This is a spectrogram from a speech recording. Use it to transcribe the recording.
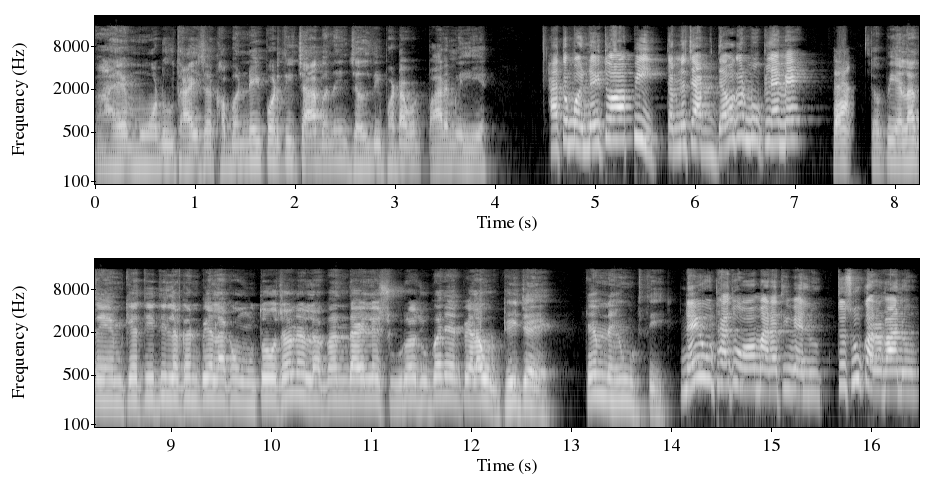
કાંઈ મોડું થાય છે ખબર નહીં પડતી ચા બનાવીને જલ્દી ફટાફટ પાર મેલીએ. હા તો બનાવી તો આપી. તમને ચા બધા વગર મોકલ્યા મેં. તો પેલા તો એમ કહેતી હતી લગન પેલા કે હું તો છે ને લગન થાય એટલે સૂરજ ઉગે ને પેલા ઉઠી જાય. કેમ નહીં ઉઠતી? નહીં ઉઠાતું હવે મારાથી વહેલું. તો શું કરવાનું?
